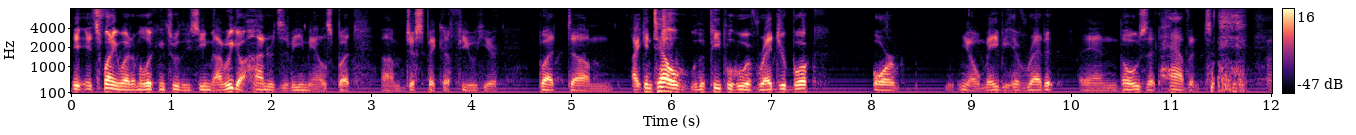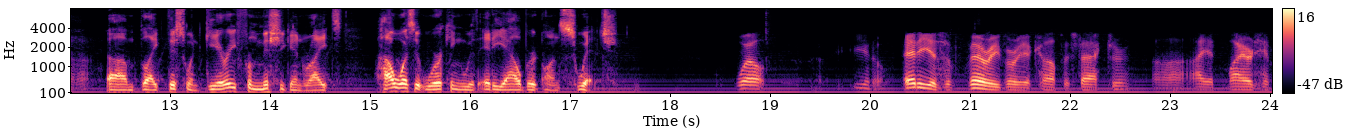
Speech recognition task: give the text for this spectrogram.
it, it's funny when I'm looking through these emails. We got hundreds of emails, but um, just pick a few here. But um, I can tell the people who have read your book, or you know maybe have read it, and those that haven't. Uh-huh. um, like this one, Gary from Michigan writes, "How was it working with Eddie Albert on Switch?" Well, you know, Eddie is a very, very accomplished actor. Uh, I admired him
